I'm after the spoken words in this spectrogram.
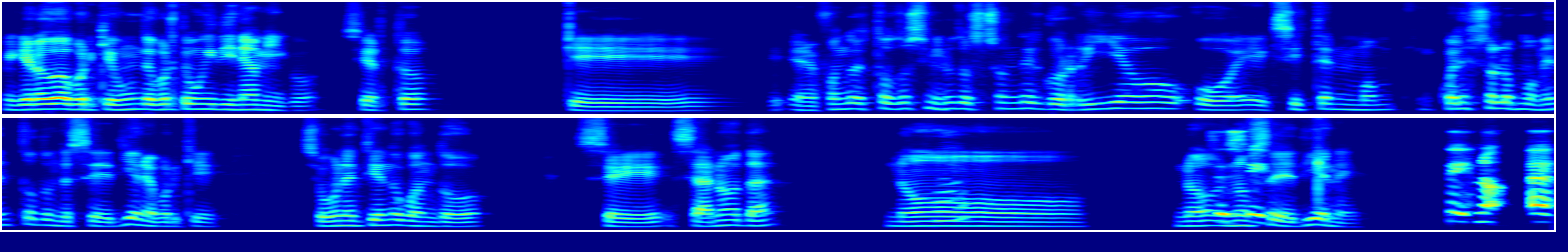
me quiero duda porque es un deporte muy dinámico, ¿cierto? Que en el fondo estos 12 minutos son de corrillo o existen, ¿cuáles son los momentos donde se detiene? Porque según entiendo, cuando se, se anota, no, no, no se detiene. Sí, no, ah,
